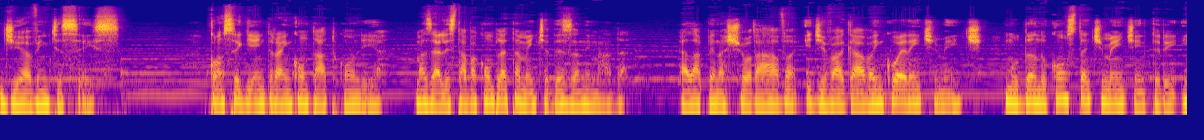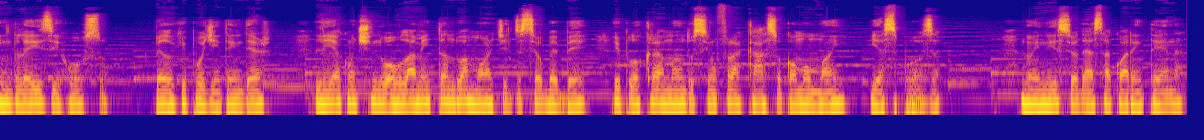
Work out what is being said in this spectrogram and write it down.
Dia 26. Consegui entrar em contato com Lia, mas ela estava completamente desanimada. Ela apenas chorava e divagava incoerentemente, mudando constantemente entre inglês e russo. Pelo que pude entender, Lia continuou lamentando a morte de seu bebê e proclamando-se um fracasso como mãe e esposa. No início dessa quarentena,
